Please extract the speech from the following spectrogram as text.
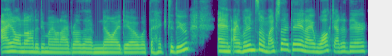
I don't know how to do my own eyebrows. I have no idea what the heck to do. And I learned so much that day. And I walked out of there,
